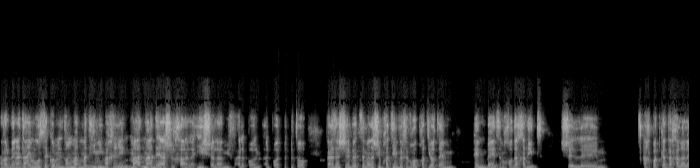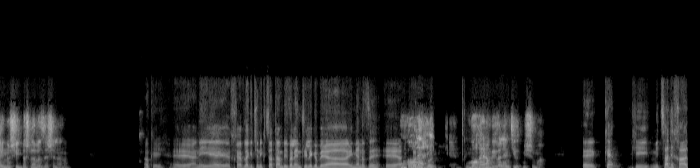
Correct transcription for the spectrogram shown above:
אבל בינתיים הוא עושה כל מיני דברים מדהימים אחרים. מה, מה הדעה שלך על האיש, על, המפעל, הפועל, על פועלו, ועל זה שבעצם אנשים פרטיים וחברות פרטיות הם, הם בעצם חוד החנית של uh, הכפתקת החלל האנושית בשלב הזה שלנו? אוקיי. Okay. Uh, אני uh, חייב להגיד שאני קצת אמביוולנטי לגבי העניין הזה. Uh, הוא מעורר, כל... כן. הוא מעורר אמביוולנטיות משום מה. Uh, כן, כי מצד אחד,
